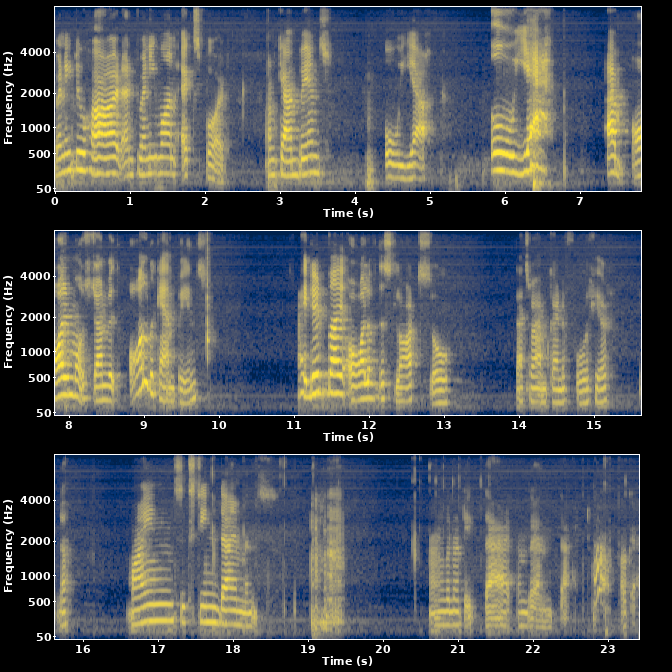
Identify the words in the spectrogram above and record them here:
22 hard and 21 expert on campaigns. Oh yeah. Oh yeah. I'm almost done with all the campaigns i did buy all of the slots so that's why i'm kind of full here You know, mine 16 diamonds. I'm gonna take that and then that. Okay.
